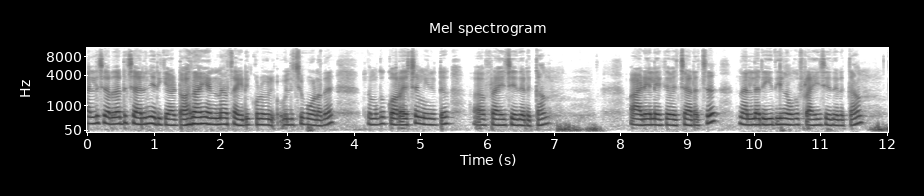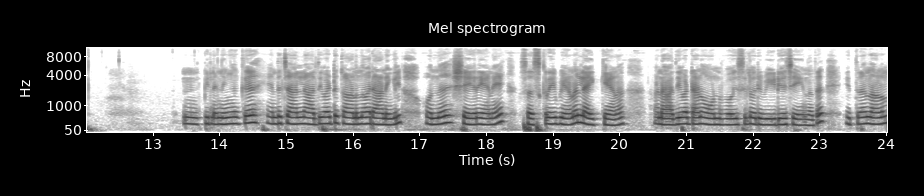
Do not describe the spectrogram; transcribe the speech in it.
കല്ല് ചെറുതായിട്ട് ചരിഞ്ഞിരിക്കുക കേട്ടോ. അതാ എണ്ണ സൈഡിൽ കൂടെ ഒലി- ഒലിച്ചു പോണത്. നമുക്ക് കുറേശ്ശെ മിനിറ്റ് ഫ്രൈ ചെയ്തെടുക്കാം. വാഴയിലേക്ക് വെച്ച് അടച്ച് നല്ല രീതിയിൽ നമുക്ക് ഫ്രൈ ചെയ്തെടുക്കാം. പിന്നെ നിങ്ങൾക്ക് എന്റെ ചാനൽ ആദ്യമായിട്ട് കാണുന്നവരാണെങ്കിൽ ഒന്ന് ഷെയർ ചെയ്യണേ സബ്സ്ക്രൈബ് ചെയ്യണം ലൈക്ക് ചെയ്യണം. ഞാൻ ആദ്യമായിട്ടാണ് ഓൺ വോയിസിൽ ഒരു വീഡിയോ ചെയ്യുന്നത്. ഇത്ര നാളും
